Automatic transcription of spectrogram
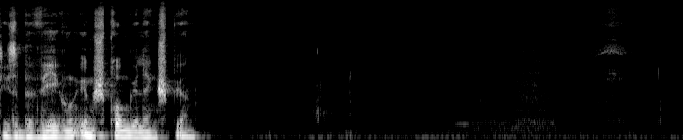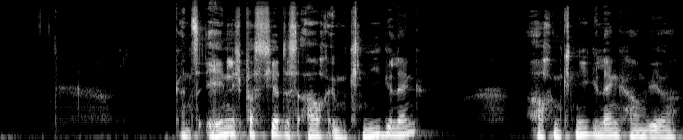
Diese Bewegung im Sprunggelenk spüren. Ganz ähnlich passiert es auch im Kniegelenk. Auch im Kniegelenk haben wir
